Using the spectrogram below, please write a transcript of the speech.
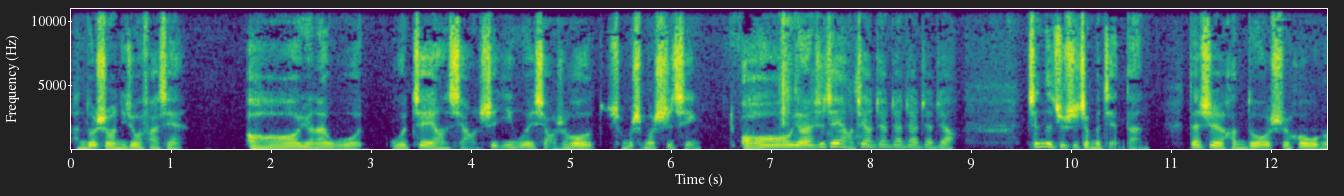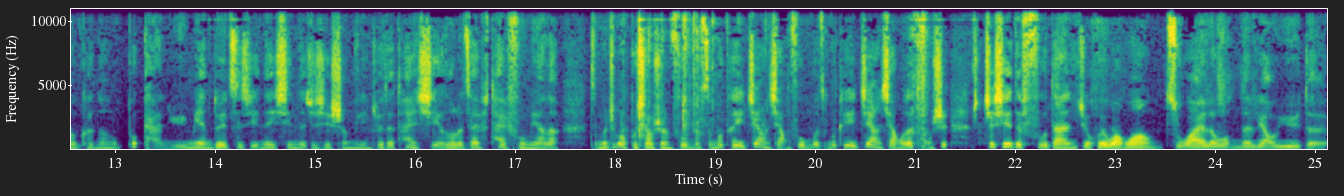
很多时候你就会发现，哦，原来我我这样想是因为小时候什么什么事情，哦，原来是这样，这样，这样，这样，这样，这样，这样，真的就是这么简单。但是很多时候我们可能不敢于面对自己内心的这些声音，觉得太邪恶了，再太负面了，怎么这么不孝顺父母？怎么可以这样想父母？怎么可以这样想我的同事？这些的负担就会往往阻碍了我们的疗愈的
